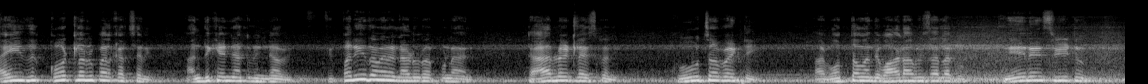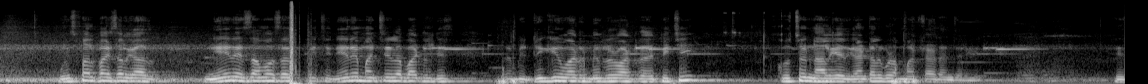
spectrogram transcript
ఐదు కోట్ల రూపాయలు ఖర్చు అని. అందుకే నాకు నిన్న విపరీతమైన నడువు నొప్పి టాబ్లెట్లు ట్యాబ్లెట్లు వేసుకొని కూర్చోబెట్టి మొత్తం మంది వార్డ్ ఆఫీసర్లకు నేనే స్వీటు. మున్సిపల్ పైసలు కాదు. నేనే సమోసాలు తెప్పించి నేనే మంచినీళ్ళ bottle drinking water mineral water తెప్పించి కూర్చొని నాలుగైదు గంటలు కూడా మాట్లాడడం జరిగింది. ఈ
